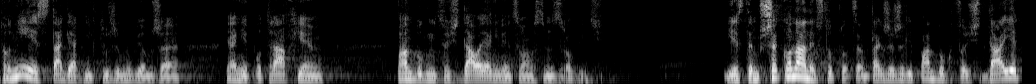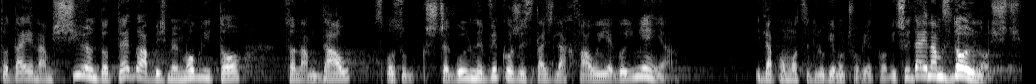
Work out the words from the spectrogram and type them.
To nie jest tak, jak niektórzy mówią, że ja nie potrafię, Pan Bóg mi coś dał, a ja nie wiem, co mam z tym zrobić. Jestem przekonany w stu procentach, że jeżeli Pan Bóg coś daje, to daje nam siłę do tego, abyśmy mogli to, co nam dał, w sposób szczególny wykorzystać dla chwały Jego imienia i dla pomocy drugiemu człowiekowi. Czyli daje nam zdolność,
